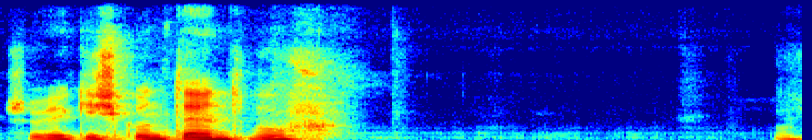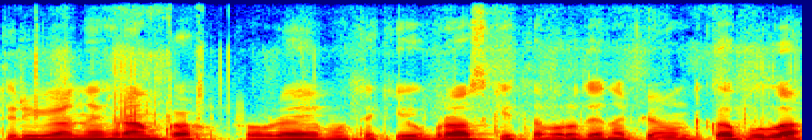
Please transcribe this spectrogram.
щоб якийсь контент був. В дерев'яних рамках вправляємо такі образки, там родина п'янка була,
